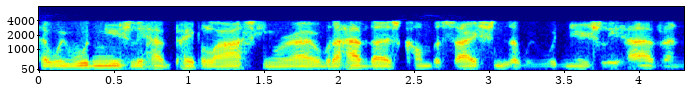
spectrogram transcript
that we wouldn't usually have people asking. We're able to have those conversations that we wouldn't usually have, and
